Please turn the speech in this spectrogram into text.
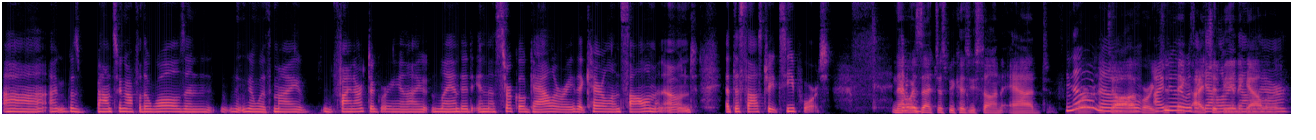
Uh, I was bouncing off of the walls and you know, with my fine art degree, and I landed in a Circle Gallery that Carolyn Solomon owned at the South Street Seaport. Now, was, is that just because you saw an ad for no, a no. job, or you I just knew think a I should be in a gallery? there.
